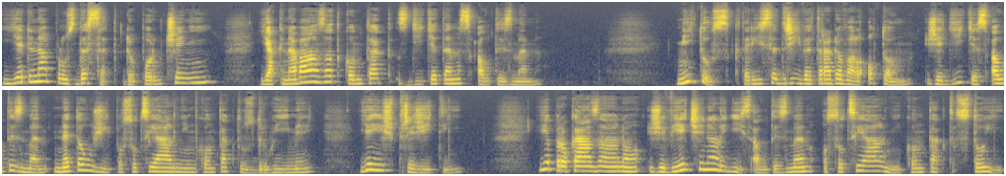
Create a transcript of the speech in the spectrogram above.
1 plus 10 doporučení, jak navázat kontakt s dítětem s autismem. Mýtus, který se dříve tradoval o tom, že dítě s autismem netouží po sociálním kontaktu s druhými, je již přežitý. Je prokázáno, že většina lidí s autismem o sociální kontakt stojí.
